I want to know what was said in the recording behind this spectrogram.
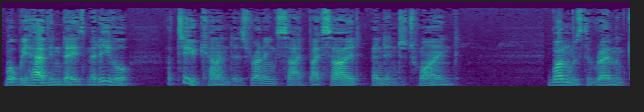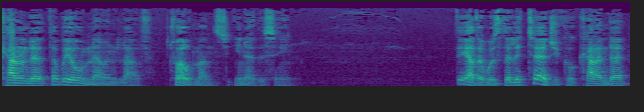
What we have in days medieval are two calendars running side by side and intertwined. One was the Roman calendar that we all know and love, twelve months, you know the scene. The other was the liturgical calendar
